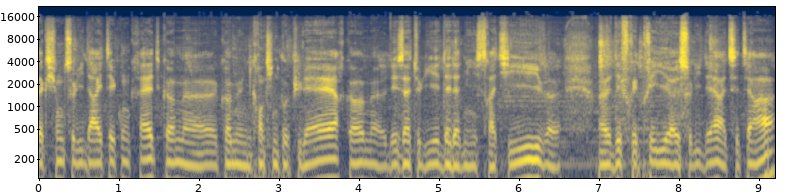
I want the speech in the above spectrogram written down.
actions de solidarité concrètes comme, comme une cantine populaire, comme des ateliers d'aide administrative, des friperies solidaires, etc.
